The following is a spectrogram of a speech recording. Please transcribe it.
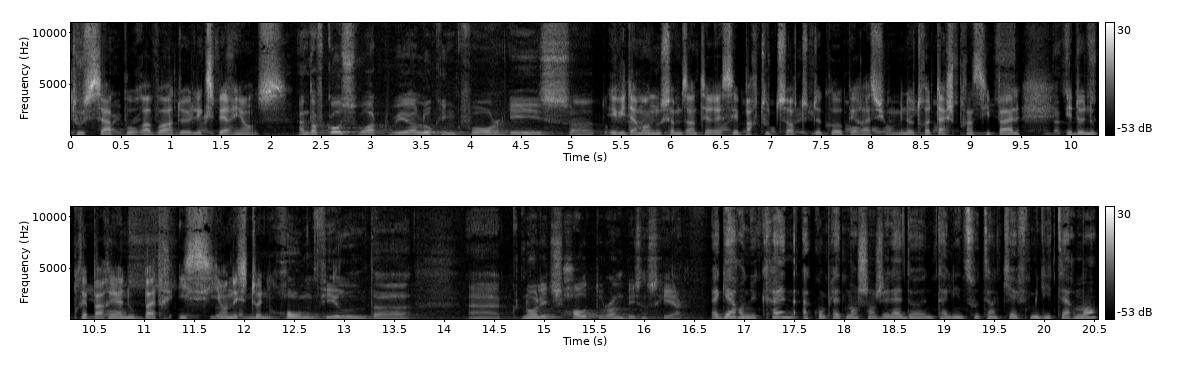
Tout ça pour avoir de l'expérience. Évidemment, nous sommes intéressés par toutes sortes de coopérations, mais notre tâche principale est de nous préparer à nous battre ici, en Estonie. La guerre en Ukraine a complètement changé la donne. Tallinn soutient Kiev militairement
